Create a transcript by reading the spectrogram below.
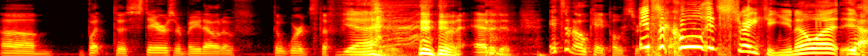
um, but the stairs are made out of the words the Yeah. kind of edited. It's an okay poster. It's a fun. cool. It's striking. You know what? It's Yeah,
